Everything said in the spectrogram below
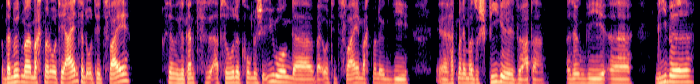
Und dann wird man, macht man OT1 und OT2. Das sind irgendwie so ganz absurde, komische Übungen. Da bei OT2 macht man irgendwie, äh, hat man immer so Spiegelwörter. Also irgendwie äh, Liebe,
